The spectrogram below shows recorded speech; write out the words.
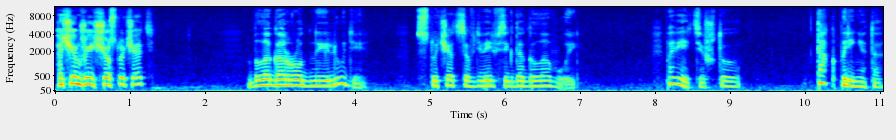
А чем же еще стучать? Благородные люди стучатся в дверь всегда головой. Поверьте, что так принято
